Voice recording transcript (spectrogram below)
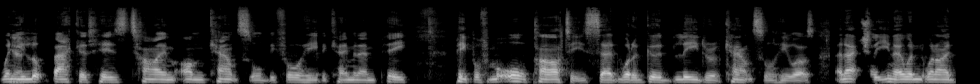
When yeah. you look back at his time on council before he became an MP, people from all parties said what a good leader of council he was. And actually, you know, when, when I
